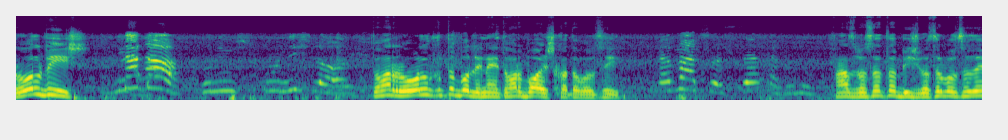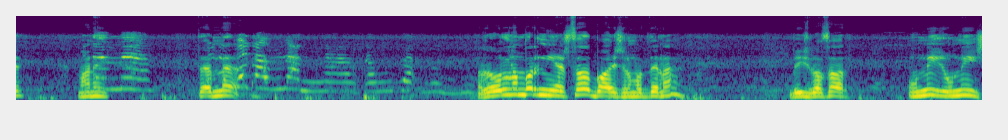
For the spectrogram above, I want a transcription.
রোল বিশ। তোমার রোল তো বলি নাই তোমার বয়স কত বলছি? পাঁচ বছর তো বিশ বছর বলছো যে? মানে তো এমনি রোল নম্বর নিয়ে আসছো বয়সের মধ্যে না? বিশ বছর। উনিশ উনিশ।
